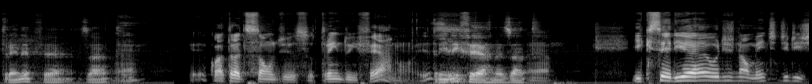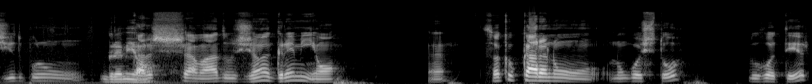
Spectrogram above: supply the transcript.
Train d'Enfer, exato. É. Qual a tradução disso? Trem do Inferno? Esse? Trem do Inferno, exato. É e que seria originalmente dirigido por um Gremion. cara chamado Jean Gremillon. Né? Só que o cara não, não gostou do roteiro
